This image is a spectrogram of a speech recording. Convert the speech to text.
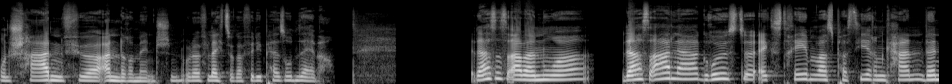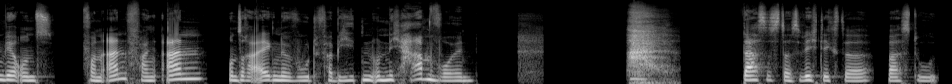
und Schaden für andere Menschen oder vielleicht sogar für die Person selber. Das ist aber nur das allergrößte Extrem, was passieren kann, wenn wir uns von Anfang an unsere eigene Wut verbieten und nicht haben wollen. Das ist das Wichtigste, was du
